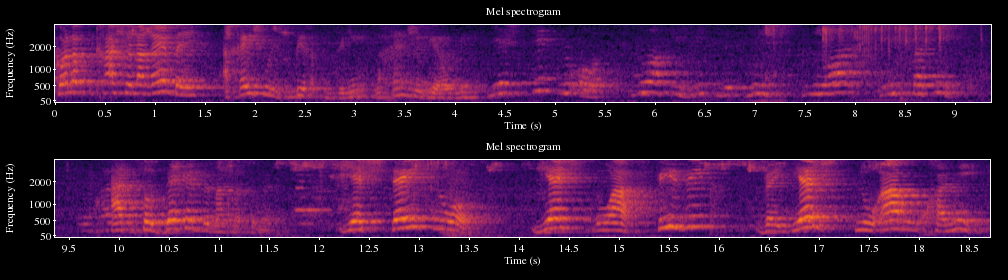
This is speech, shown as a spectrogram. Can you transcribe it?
כל השיחה של הרבה, אחרי שהוא הסביר, אתם מבינים? לכן זה גאוני. יש שתי תנועות, תנועה פיזית ותנועה משפטית. את צודקת במה שאת אומרת. יש שתי תנועות. יש תנועה פיזית ויש תנועה רוחנית.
